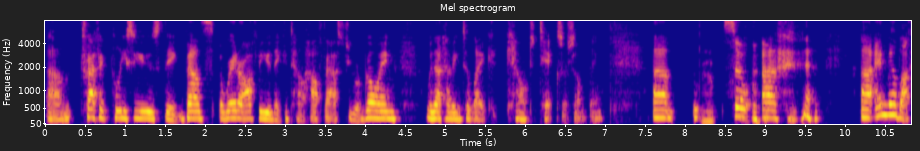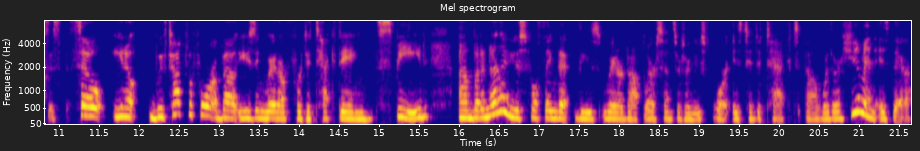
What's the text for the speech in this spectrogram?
um, traffic police use. They bounce a radar off of you. They can tell how fast you are going without having to like count ticks or something. Um, Yep. so uh, uh, and mailboxes. So, you know, we've talked before about using radar for detecting speed, um, but another useful thing that these radar Doppler sensors are used for is to detect uh, whether a human is there.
